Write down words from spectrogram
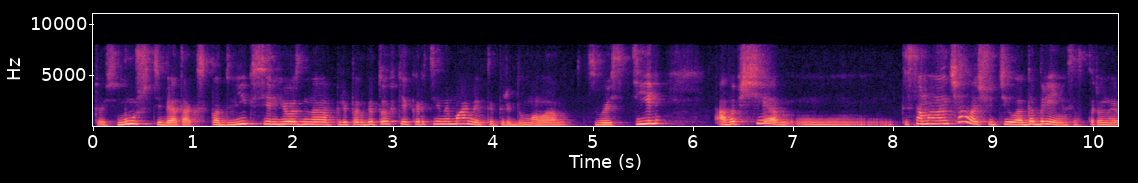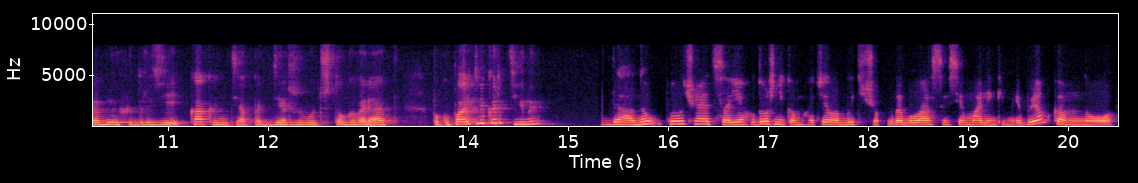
То есть муж тебя так сподвиг серьезно при подготовке картины маме, ты придумала свой стиль. А вообще, ты с самого начала ощутила одобрение со стороны родных и друзей? Как они тебя поддерживают, что говорят? Покупают ли картины? Да, ну, получается, я художником хотела быть еще, когда была совсем маленьким ребенком, но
